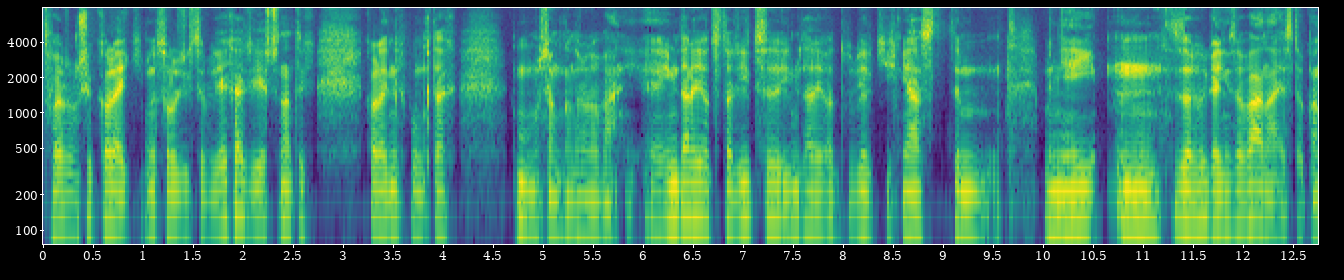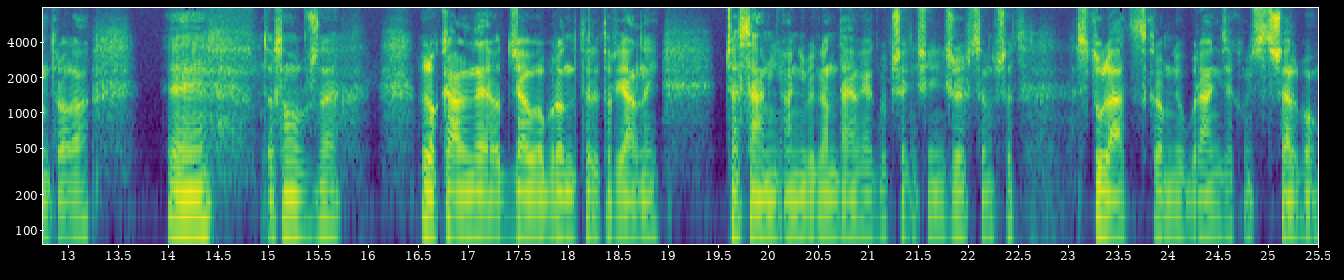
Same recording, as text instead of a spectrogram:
tworzą się kolejki. Mnóstwo ludzi chce wyjechać i jeszcze na tych kolejnych punktach są kontrolowani. Im dalej od stolicy, im dalej od wielkich miast, tym mniej mm, zorganizowana jest to kontrola. E, to są różne lokalne oddziały obrony terytorialnej, czasami oni wyglądają jakby przeniesieni żywcem przed 100 lat, skromnie ubrani z jakąś strzelbą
